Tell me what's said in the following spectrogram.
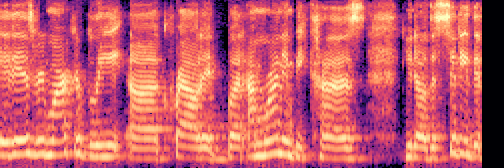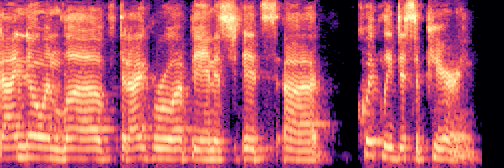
It is remarkably uh, crowded, but I'm running because, you know, the city that I know and love, that I grew up in, is it's uh, quickly disappearing.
